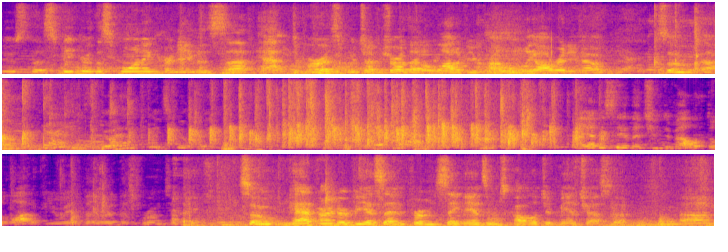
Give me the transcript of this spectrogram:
introduce the speaker this morning. Her name is uh, Pat Demers, which I'm sure that a lot of you probably already know. So, um, go ahead, please. I understand that you developed a lot of you in, that are in this room today. So, Pat earned her BSN from St. Anselm's College at Manchester, um,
